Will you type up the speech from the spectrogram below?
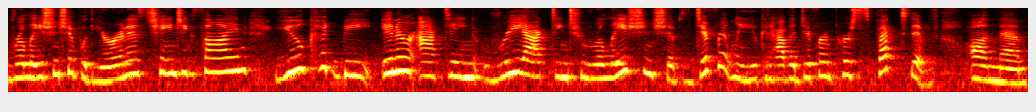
relationship with Uranus changing sign, you could be interacting, reacting to relationships differently. You could have a different perspective on them.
